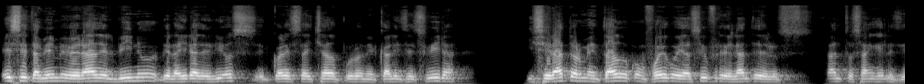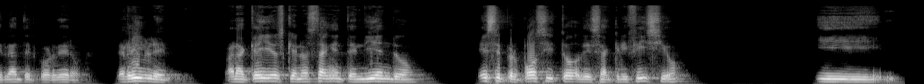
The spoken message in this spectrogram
Ese también beberá del vino de la ira de Dios, el cual está echado puro en el cáliz de su ira, y será atormentado con fuego y azufre delante de los santos ángeles delante del Cordero. Terrible para aquellos que no están entendiendo ese propósito de sacrificio y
